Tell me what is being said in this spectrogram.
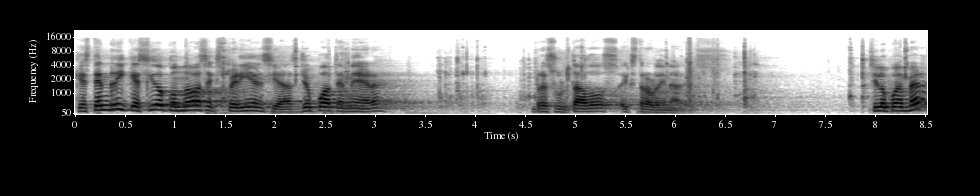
que esté enriquecido con nuevas experiencias, yo pueda tener resultados extraordinarios. ¿Sí lo pueden ver?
